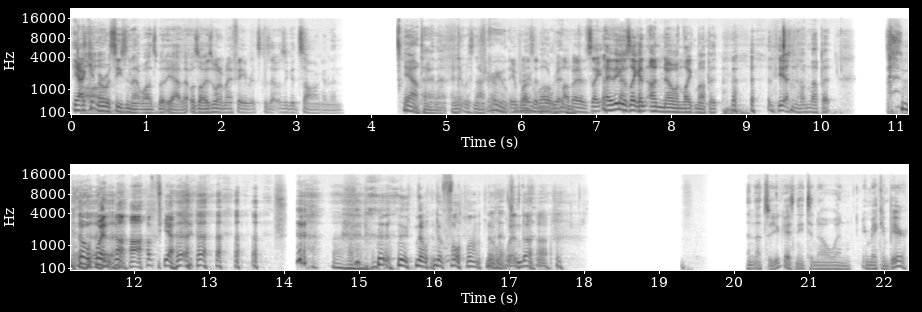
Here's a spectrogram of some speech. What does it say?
Yeah, I can't remember what season that was, but yeah, that was always one of my favorites because that was a good song. And then Yeah, tying that, and it was not Very- It wasn't well written. Muppet. It was like I think it was like an unknown like Muppet. the unknown Muppet. no one off. Yeah, no one to full. No one off. And that's what you guys need to know when you're making beer.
